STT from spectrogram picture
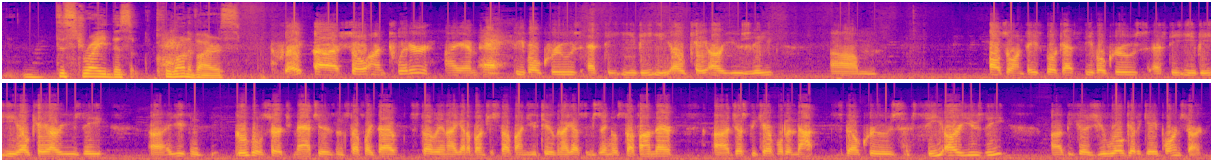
destroyed this coronavirus? Right. Uh, so on Twitter, I am at Steveo Kruz, S T E V E O K R U Z. Um, also on Facebook at Steveo Kruz, S T E V E O K R U Z. Uh, you can Google search matches and stuff like that. Studley and I got a bunch of stuff on YouTube, and I got some single stuff on there. Uh, just be careful to not spell Cruz C R U Z uh, because you will get a gay porn star.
